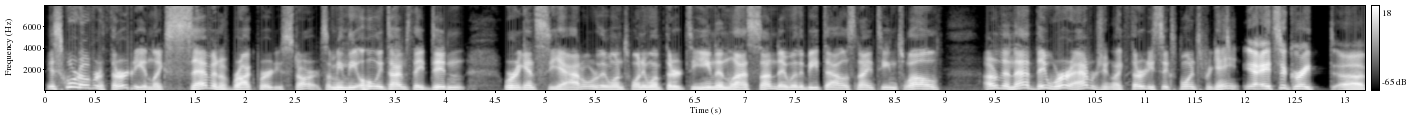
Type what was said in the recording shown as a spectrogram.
They scored over 30 in like seven of Brock Purdy's starts. I mean, the only times they didn't were against Seattle, where they won 21 13, and last Sunday when they beat Dallas 19 12. Other than that, they were averaging like 36 points per game. Yeah, it's a great uh,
